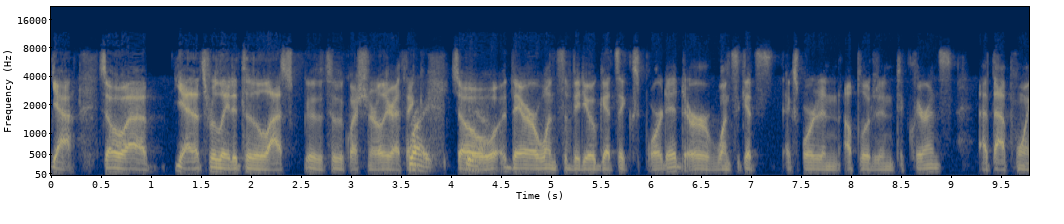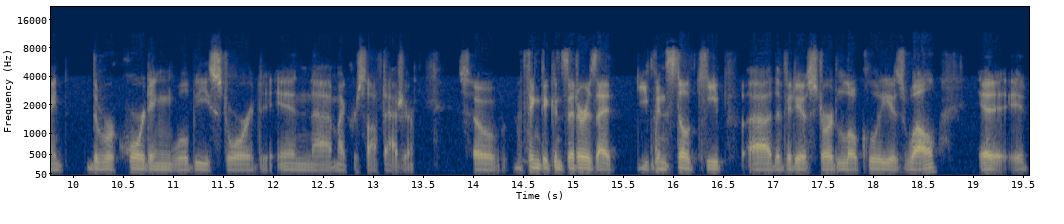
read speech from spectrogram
Yeah. So uh, yeah, that's related to the last uh, to the question earlier, I think. Right. So yeah. there, once the video gets exported, or once it gets exported and uploaded into clearance, at that point, the recording will be stored in uh, Microsoft Azure. So the thing to consider is that you can still keep uh, the video stored locally as well. It, it,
